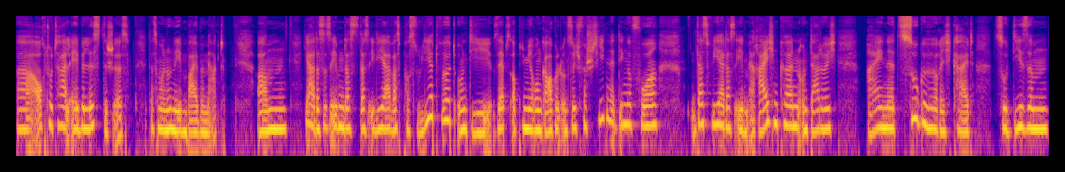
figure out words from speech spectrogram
äh, auch total ableistisch ist, das man nur nebenbei bemerkt. Ähm, ja, das ist eben das, das Ideal, was postuliert wird und die Selbstoptimierung gaukelt uns durch verschiedene Dinge vor, dass wir das eben erreichen können und dadurch eine Zugehörigkeit zu diesem,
